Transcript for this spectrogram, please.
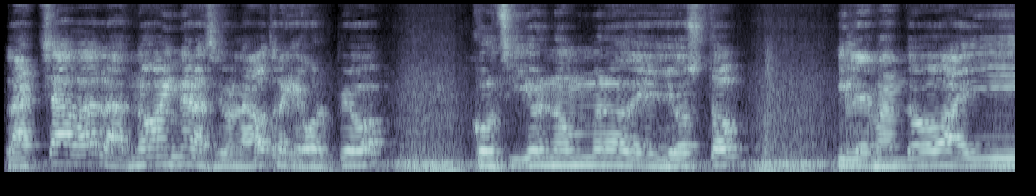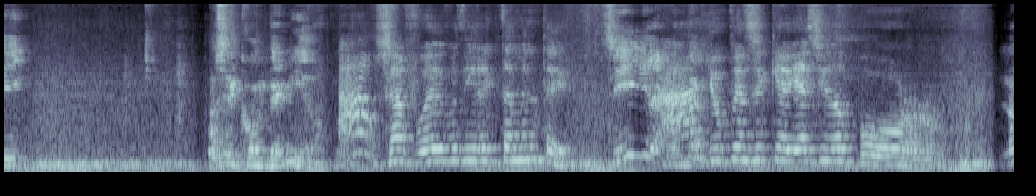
La chava, la no Ainara, sino la otra que golpeó, consiguió el número de Yostop y le mandó ahí el contenido. Ah, o sea, fue directamente. Sí, la Ah, yo pensé que había sido por... No,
